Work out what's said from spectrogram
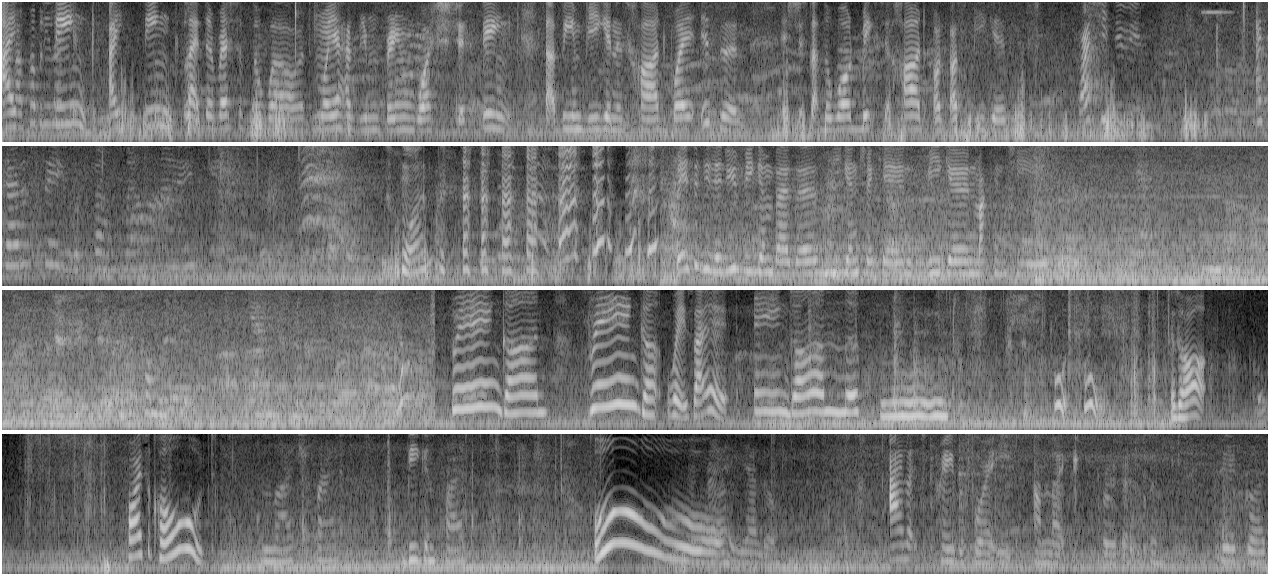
I probably like think I think like the rest of the world, Moyo has been brainwashed to think that being vegan is hard, but it isn't. It's just that the world makes it hard on us vegans. Why's she doing? I gotta say on my mind. What? Basically, they do vegan burgers, vegan chicken, vegan mac and cheese. Bring on, bring on. Wait, is that it? Bring on the food. Oh, it's cold. It's hot. It's cool. Why is it cold? Large fries, vegan fries. Ooh. Very yellow. I like to pray before I eat, unlike Rhoda. So, dear God,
